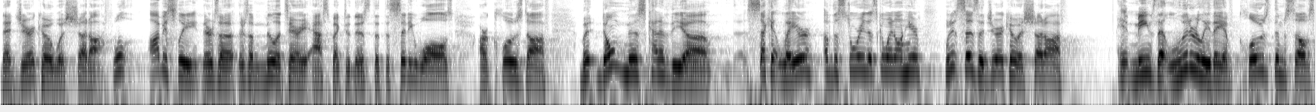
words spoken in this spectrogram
that Jericho was shut off? Well, obviously, there's a, there's a military aspect to this, that the city walls are closed off. But don't miss kind of the uh, second layer of the story that's going on here. When it says that Jericho is shut off, it means that literally they have closed themselves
